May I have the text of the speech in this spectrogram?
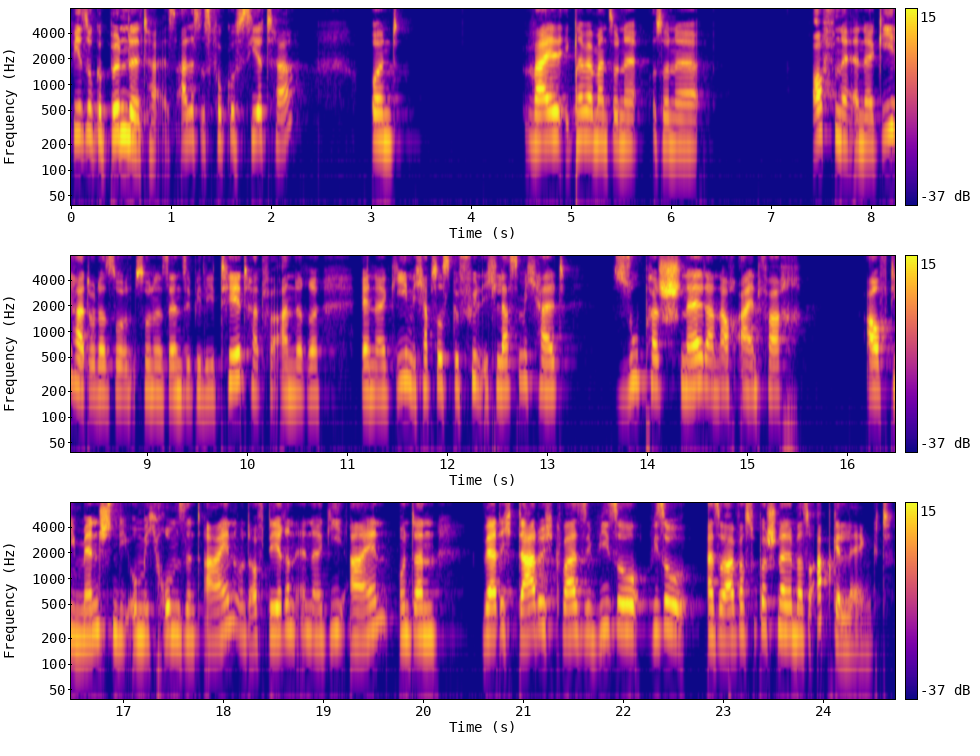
wie so gebündelter ist. Alles ist fokussierter. Und weil, wenn man so eine, so eine offene Energie hat oder so, so eine Sensibilität hat für andere Energien, ich habe so das Gefühl, ich lasse mich halt super schnell dann auch einfach auf die Menschen, die um mich rum sind, ein und auf deren Energie ein und dann werde ich dadurch quasi wie so, wie so, also einfach super schnell immer so abgelenkt.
